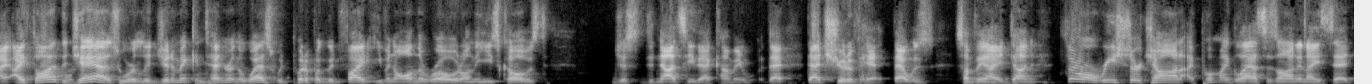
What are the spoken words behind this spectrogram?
I, I, thought the Jazz, who are a legitimate contender in the West, would put up a good fight even on the road on the East Coast. Just did not see that coming. That that should have hit. That was something I had done thorough research on. I put my glasses on and I said,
